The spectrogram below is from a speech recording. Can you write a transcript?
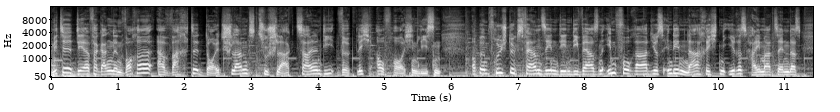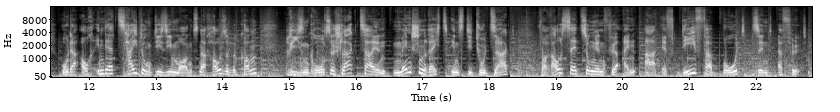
Mitte der vergangenen Woche erwachte Deutschland zu Schlagzeilen, die wirklich aufhorchen ließen. Ob im Frühstücksfernsehen, den diversen Inforadios, in den Nachrichten ihres Heimatsenders oder auch in der Zeitung, die sie morgens nach Hause bekommen, riesengroße Schlagzeilen. Menschenrechtsinstitut sagt, Voraussetzungen für ein AfD-Verbot sind erfüllt.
